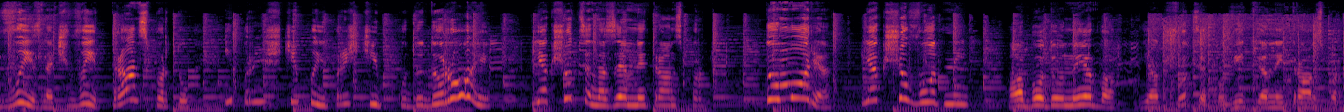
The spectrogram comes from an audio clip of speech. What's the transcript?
визнач вид транспорту і прищепи прищіпку до дороги, якщо це наземний транспорт, до моря, якщо водний, або до неба, якщо це повітряний транспорт.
